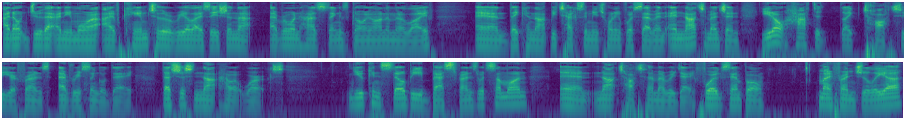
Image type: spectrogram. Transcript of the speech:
I don't do that anymore. I've came to the realization that everyone has things going on in their life and they cannot be texting me 24/7 and not to mention you don't have to like talk to your friends every single day. That's just not how it works you can still be best friends with someone and not talk to them every day. For example, my friend Julia,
